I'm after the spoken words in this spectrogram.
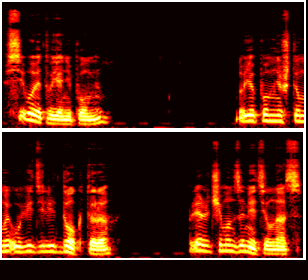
Всего этого я не помню. Но я помню, что мы увидели доктора, прежде чем он заметил нас.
